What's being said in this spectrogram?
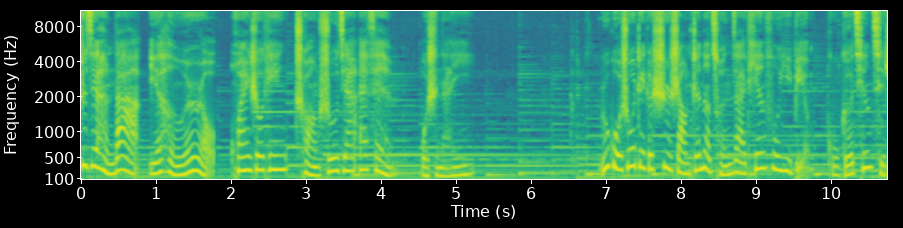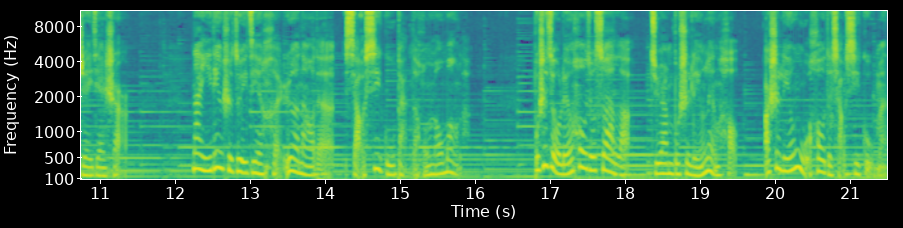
世界很大，也很温柔。欢迎收听闯书家 FM，我是南一。如果说这个世上真的存在天赋异禀、骨骼清奇这件事儿，那一定是最近很热闹的小戏骨版的《红楼梦》了。不是九零后就算了，居然不是零零后，而是零五后的小戏骨们，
